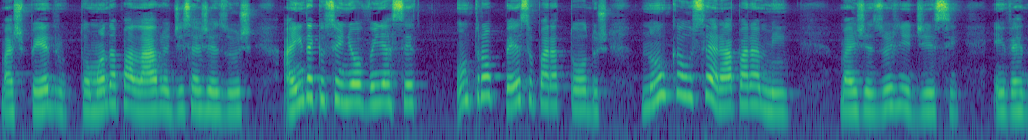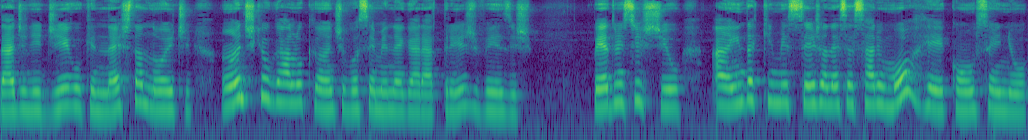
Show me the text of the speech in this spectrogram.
Mas Pedro, tomando a palavra, disse a Jesus: Ainda que o Senhor venha a ser um tropeço para todos, nunca o será para mim. Mas Jesus lhe disse: Em verdade lhe digo que nesta noite, antes que o galo cante, você me negará três vezes. Pedro insistiu: Ainda que me seja necessário morrer com o Senhor,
